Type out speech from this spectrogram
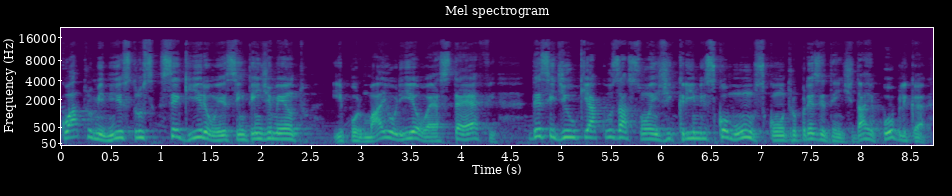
Quatro ministros seguiram esse entendimento e por maioria o STF decidiu que acusações de crimes comuns contra o presidente da República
